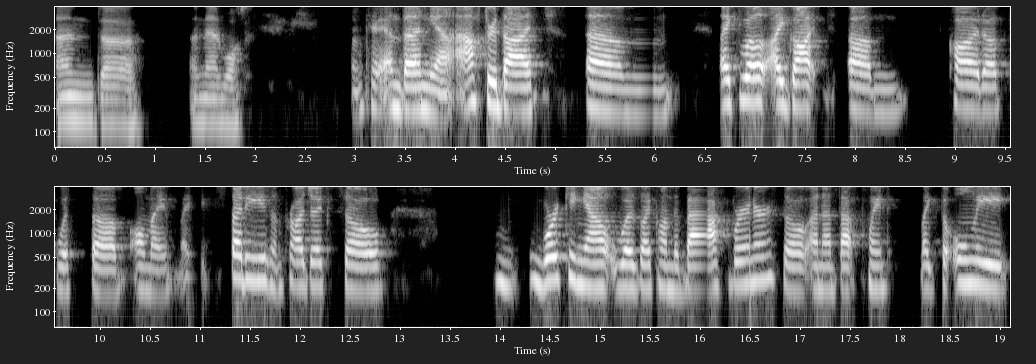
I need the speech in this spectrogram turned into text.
and uh and then what? Okay and then yeah after that um like well i got um caught up with uh, all my my studies and projects. So working out was like on the back burner so and at that point like the only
